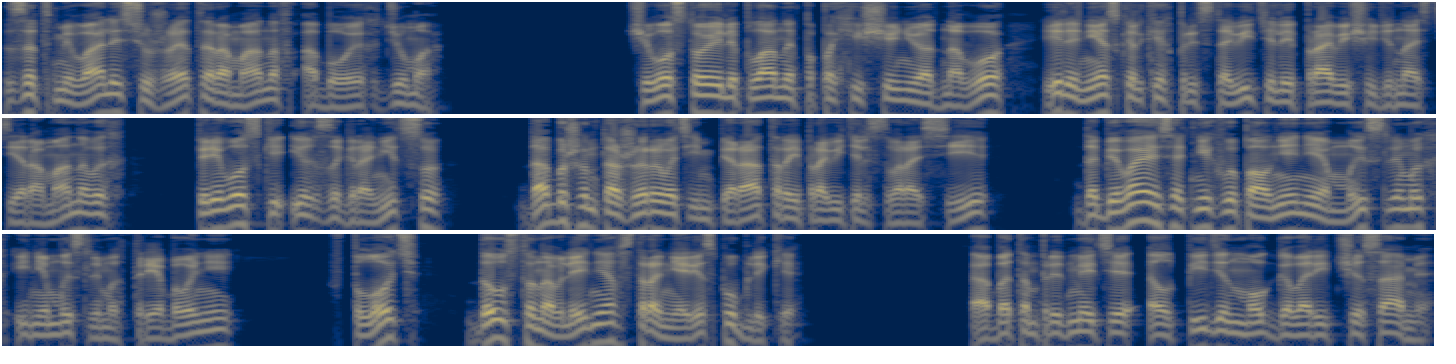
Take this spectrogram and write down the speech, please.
затмевали сюжеты романов обоих Дюма. чего стоили планы по похищению одного или нескольких представителей правящей династии Романовых, перевозки их за границу, дабы шантажировать императора и правительство России, добиваясь от них выполнения мыслимых и немыслимых требований, вплоть до установления в стране республики. Об этом предмете Элпидин мог говорить часами,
